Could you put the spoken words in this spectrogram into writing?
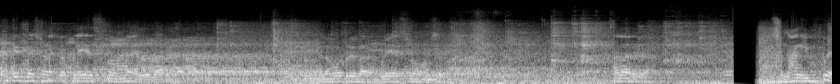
கிரிக்கெட் மேட்ச் நடக்கிற பிளேயர்ஸ் ரூம் தான் இது பாருங்க. இதில் போட்டு பாருங்க பிளேயர்ஸ் ரூம் சொல்லி. நல்லா இருக்கா? நாங்கள் இப்போ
